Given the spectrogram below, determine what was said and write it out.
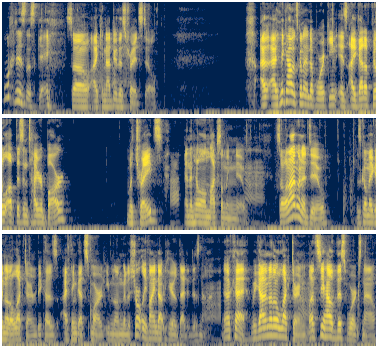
What is this game? So, I cannot do this trade still. I, I think how it's going to end up working is I got to fill up this entire bar with trades, and then he'll unlock something new. So what I'm going to do is go make another lectern because I think that's smart, even though I'm going to shortly find out here that it is not. Okay, we got another lectern. Let's see how this works now.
